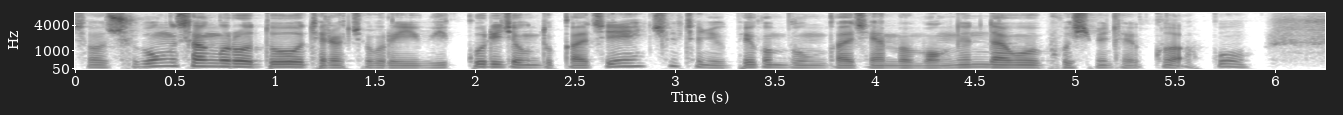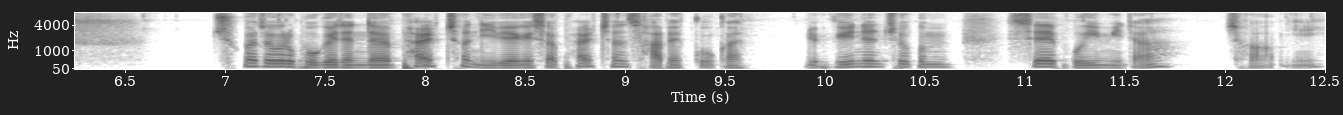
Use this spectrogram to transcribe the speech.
그래서 주봉상으로도 대략적으로 이 윗꼬리 정도까지 7,600원 부분까지 한번 먹는다고 보시면 될 것 같고 추가적으로 보게 된다면 8,200에서 8,400 구간 여기는 조금 세 보입니다. 저항이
